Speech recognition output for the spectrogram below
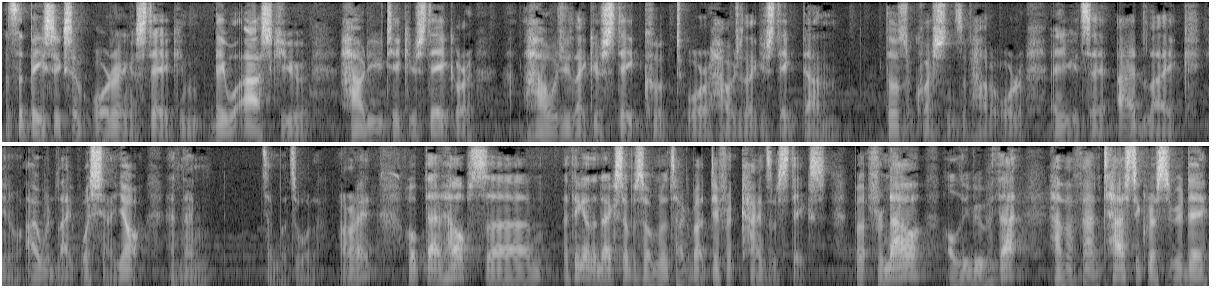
that's the basics of ordering a steak. And they will ask you, how do you take your steak? Or how would you like your steak cooked? Or how would you like your steak done? those are questions of how to order. And you could say, I'd like, you know, I would like 我想要, and then 怎么做了. All right? Hope that helps. Um, I think on the next episode, I'm going to talk about different kinds of steaks. But for now, I'll leave you with that. Have a fantastic rest of your day.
